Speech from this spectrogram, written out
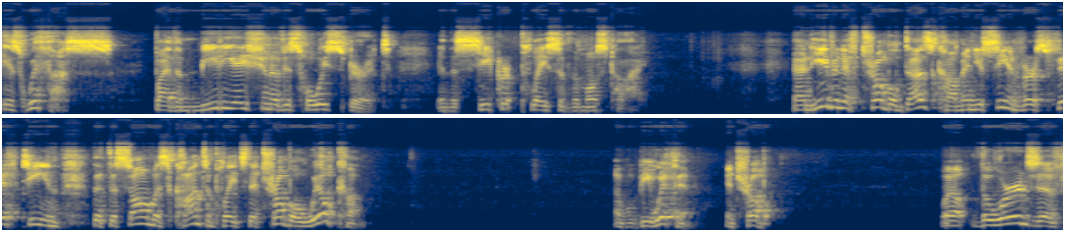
is with us by the mediation of his Holy Spirit in the secret place of the Most High. And even if trouble does come, and you see in verse 15 that the psalmist contemplates that trouble will come, I will be with him in trouble. Well, the words of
